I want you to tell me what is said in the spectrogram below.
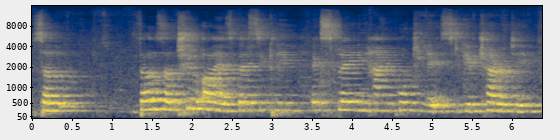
So those are two ayahs basically explaining how important it is to give charity.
